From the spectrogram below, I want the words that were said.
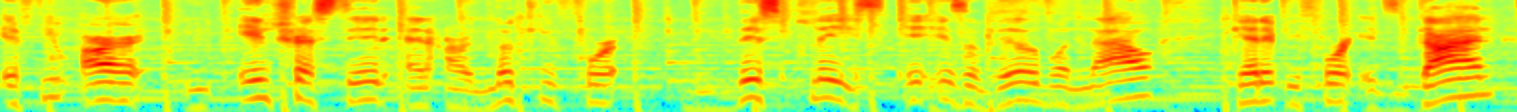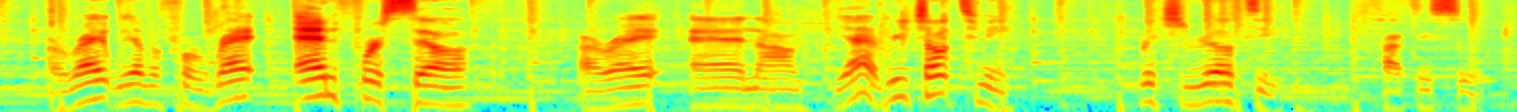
if you are interested and are looking for this place, it is available now. Get it before it's gone. All right, we have it for rent and for sale. All right, and um, yeah, reach out to me, Richie Realty. Talk to you soon.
